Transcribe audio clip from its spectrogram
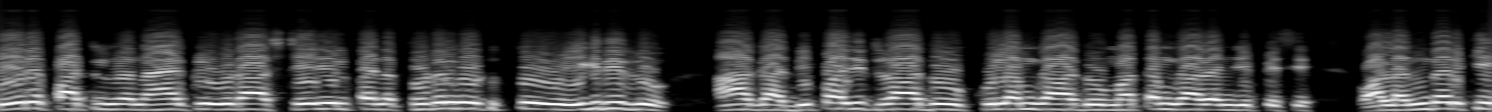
వేరే పార్టీల ఉన్న నాయకులు కూడా స్టేజీల పైన తొడలు కొట్టుతూ ఎగిరిర్రు. ఆగా డిపాజిట్ రాదు కులం కాదు మతం కాదు అని చెప్పేసి వాళ్ళందరికీ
